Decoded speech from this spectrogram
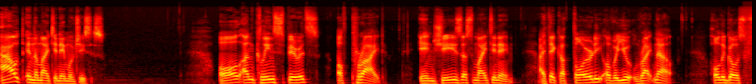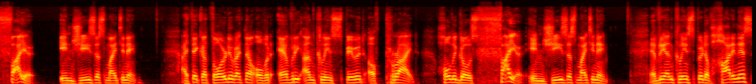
Out in the mighty name of Jesus. All unclean spirits of pride, in Jesus' mighty name. I take authority over you right now. Holy Ghost, fire in Jesus' mighty name. I take authority right now over every unclean spirit of pride. Holy Ghost, fire in Jesus' mighty name. Every unclean spirit of haughtiness,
